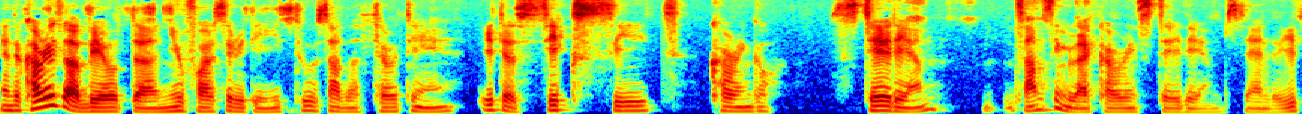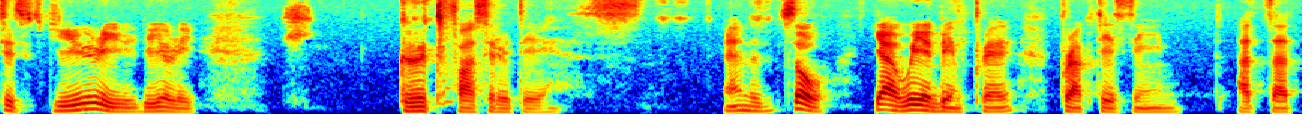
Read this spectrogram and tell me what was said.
And Karuizawa built a new facility in 2013. It is six-seat curling stadium, something like curling stadiums, and it is really, really good facility. And so, yeah, we have been pre- practicing at that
